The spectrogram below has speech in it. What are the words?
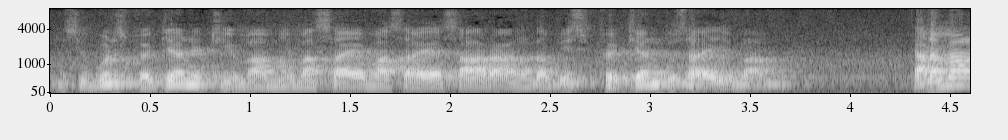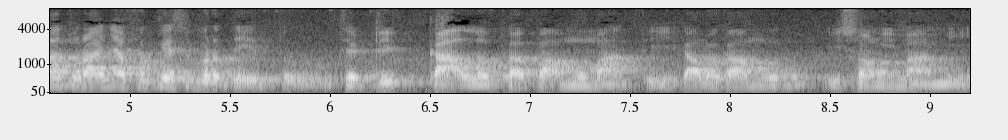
Meskipun sebagian diimami mas saya, mas saya sarang, tapi sebagian itu saya imam. Karena memang aturannya fakir seperti itu. Jadi kalau bapakmu mati, kalau kamu isong imami,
